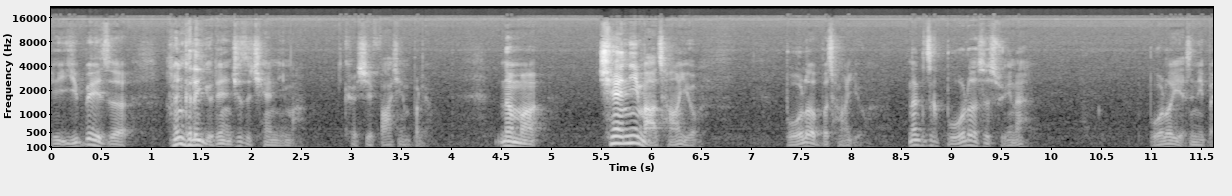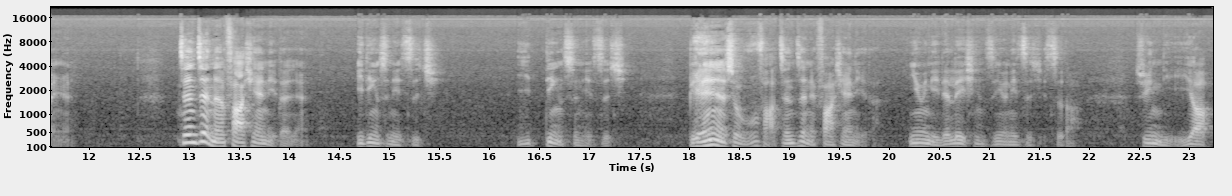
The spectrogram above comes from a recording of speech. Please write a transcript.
就一辈子，很可能有的人就是千里马，可惜发现不了。那么千里马常有，伯乐不常有。那个这个伯乐是谁呢？伯乐也是你本人。真正能发现你的人，一定是你自己，一定是你自己。别人是无法真正的发现你的，因为你的内心只有你自己知道。所以你要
